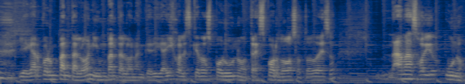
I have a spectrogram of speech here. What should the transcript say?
llegar por un pantalón y un pantalón, aunque diga, híjole, es que dos por uno, o tres por dos, o todo eso. Nada más soy uno.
